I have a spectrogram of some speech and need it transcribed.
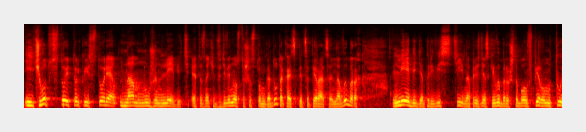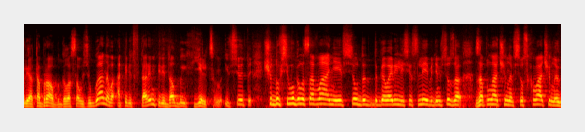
И чего тут стоит только история «Нам нужен лебедь». Это значит в 96 году такая спецоперация на выборах. Лебедя привести на президентские выборы, чтобы он в первом туре отобрал бы голоса у Зюганова, а перед вторым передал бы их Ельцину. И все это еще до всего голосования, и все договорились и с Лебедем, все за, заплачено, все схвачено.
